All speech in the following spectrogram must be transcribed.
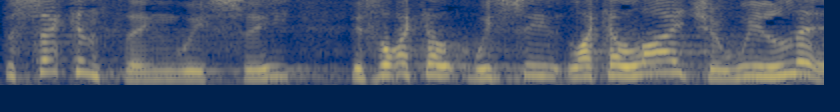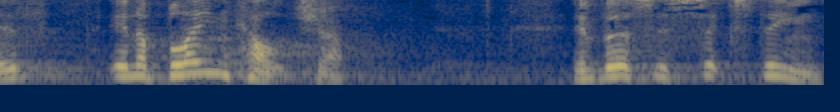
The second thing we see is like a, we see like Elijah, we live in a blame culture. In verses 16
